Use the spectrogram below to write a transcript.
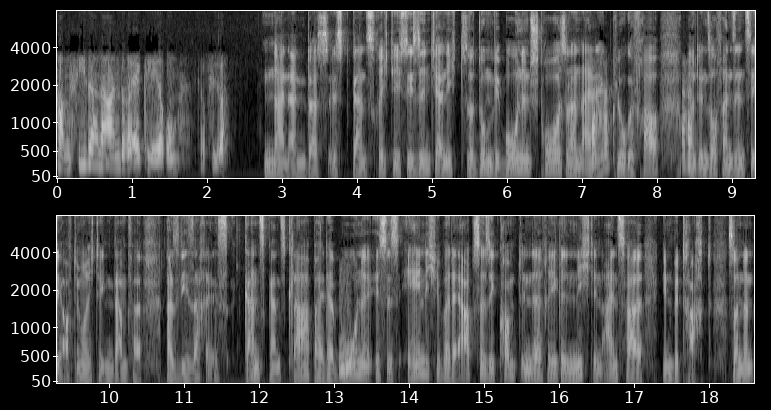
haben Sie da eine andere Erklärung dafür? Nein, nein, das ist ganz richtig. Sie sind ja nicht so dumm wie Bohnenstroh, sondern eine Aha. kluge Frau. Und insofern sind Sie auf dem richtigen Dampfer. Also die Sache ist ganz, ganz klar. Bei der mhm. Bohne mhm. ist es ähnlich wie bei der Erbse. Sie kommt in der Regel nicht in Einzahl in Betracht, sondern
